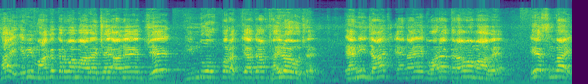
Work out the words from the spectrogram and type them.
થાય એવી માંગ કરવામાં આવે છે અને જે હિન્દુઓ ઉપર અત્યાચાર થઈ રહ્યો છે, એની જાંચ એનઆઈએ દ્વારા કરાવવામાં આવે, એ સિવાય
